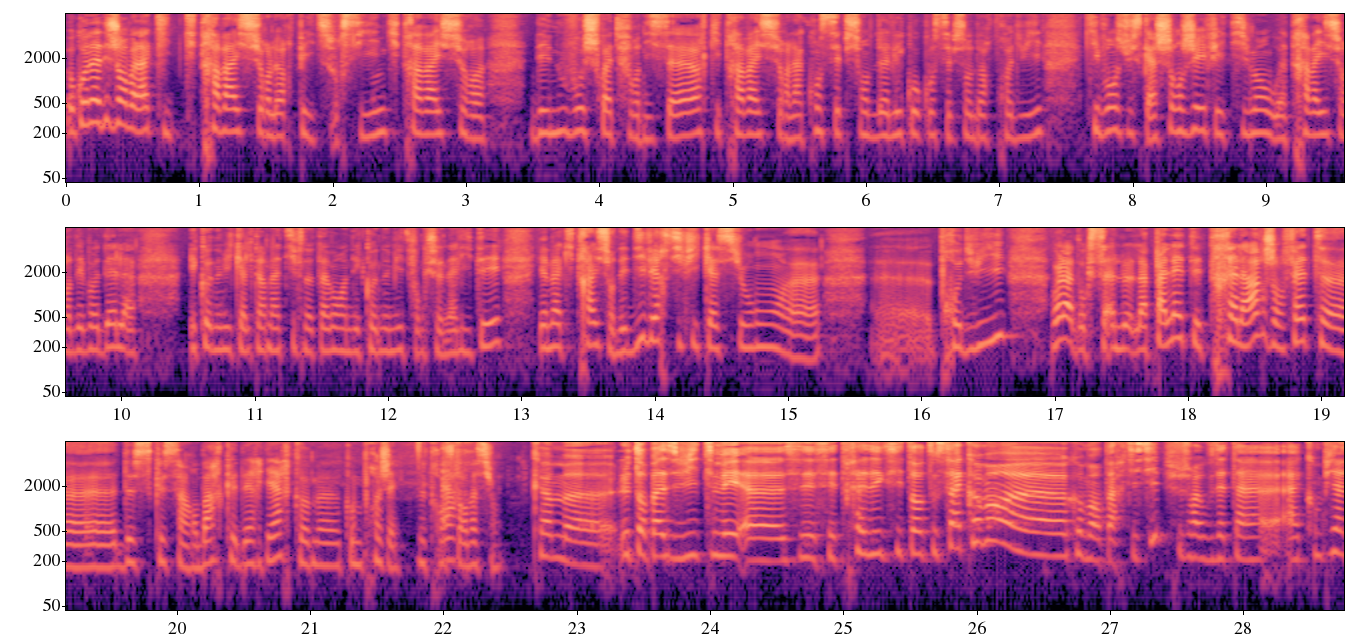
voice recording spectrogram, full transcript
Donc, on a des gens, voilà, qui, travaillent sur leur pays de sourcing, qui travaillent sur euh, des nouveaux choix de fournisseurs, qui travaillent sur la conception de l'éco-conception de leurs produits, qui vont jusqu'à changer effectivement ou à travailler sur des modèles économiques alternatifs, notamment en économie de fonctionnalité. Il y en a qui travaillent sur des diversifications euh, euh, produits. Voilà, donc la palette est très large en fait euh, de ce que ça embarque derrière comme, euh, comme projet de transformation. Comme euh, le temps passe vite, mais euh, c'est très excitant tout ça. Comment euh, comment on participe? Je crois que vous êtes à, à combien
